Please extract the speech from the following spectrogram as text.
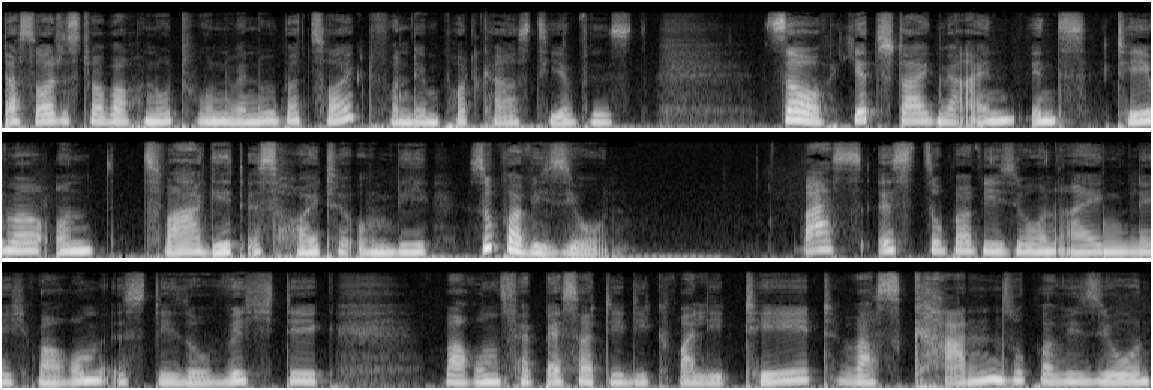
Das solltest du aber auch nur tun, wenn du überzeugt von dem Podcast hier bist. So, jetzt steigen wir ein ins Thema und zwar geht es heute um die Supervision. Was ist Supervision eigentlich? Warum ist die so wichtig? Warum verbessert die die Qualität? Was kann Supervision?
